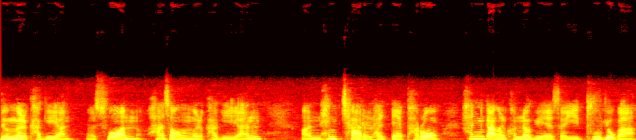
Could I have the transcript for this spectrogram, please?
능을 가기 위한 수원 화성을 가기 위한 어, 행차를 할 때 바로 한강을 건너기 위해서 이 부교가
